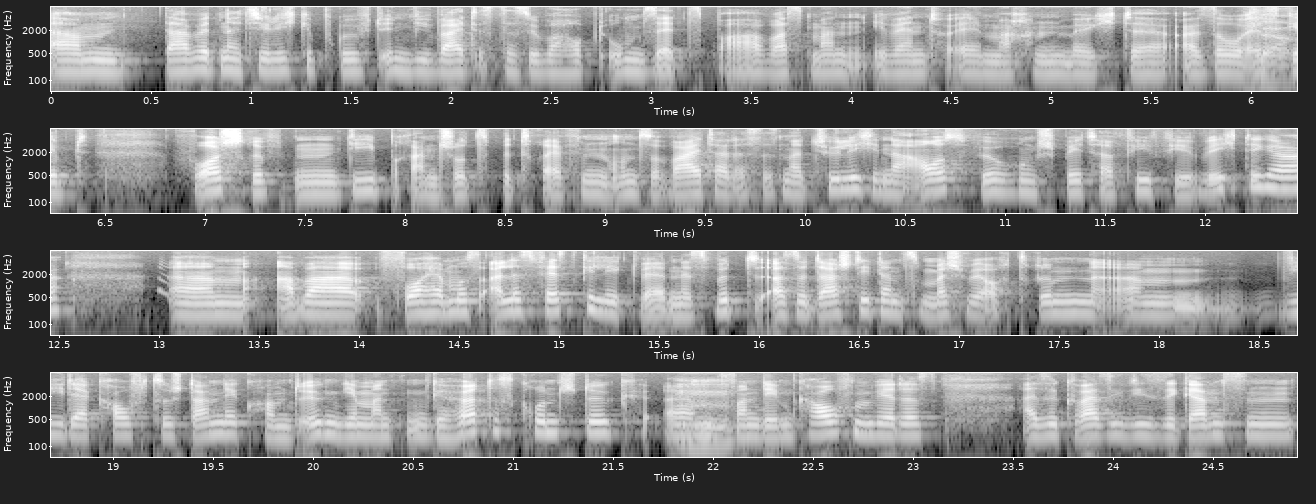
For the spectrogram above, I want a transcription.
Ähm, da wird natürlich geprüft, inwieweit ist das überhaupt umsetzbar, was man eventuell machen möchte. Also Klar. es gibt Vorschriften, die Brandschutz betreffen und so weiter. Das ist natürlich in der Ausführung später viel, viel wichtiger. Ähm, aber vorher muss alles festgelegt werden. Es wird, also da steht dann zum Beispiel auch drin, ähm, wie der Kauf zustande kommt. Irgendjemandem gehört das Grundstück, ähm, mhm. von dem kaufen wir das. Also quasi diese ganzen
